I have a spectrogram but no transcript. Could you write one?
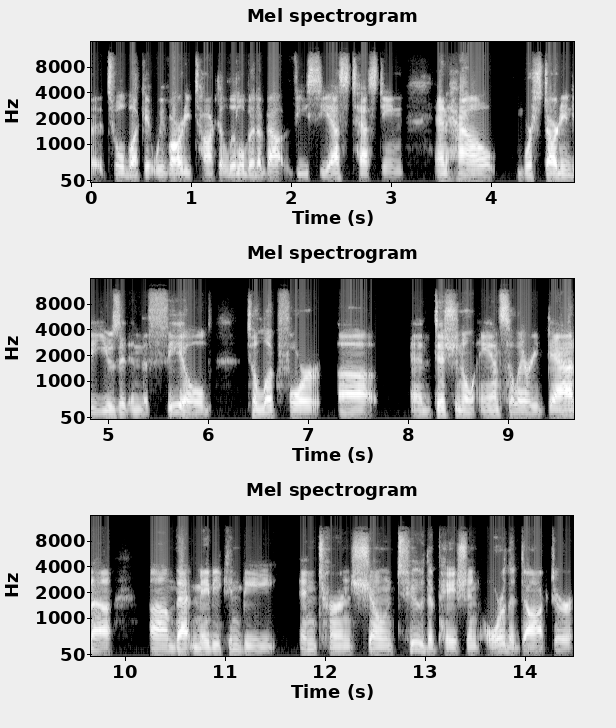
uh, tool bucket, we've already talked a little bit about VCS testing and how we're starting to use it in the field to look for uh, additional ancillary data um, that maybe can be in turn shown to the patient or the doctor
